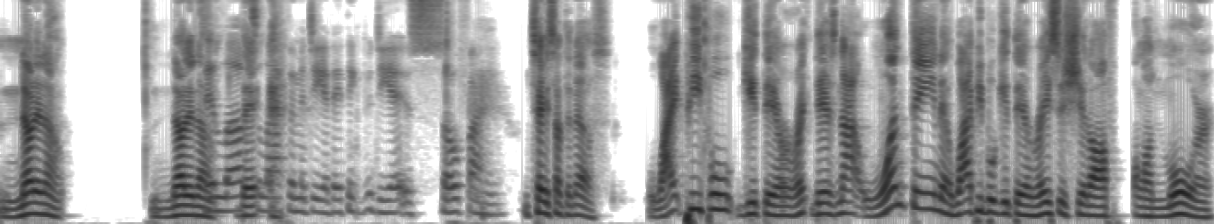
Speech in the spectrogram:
no, they don't. No, they don't. They love They- to laugh at Madea. They think Madea is so funny. Let tell you something else. White people get their there's not one thing that white people get their racist shit off on more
